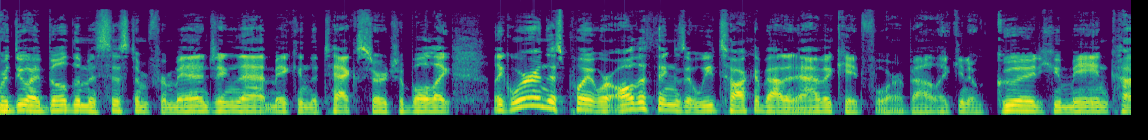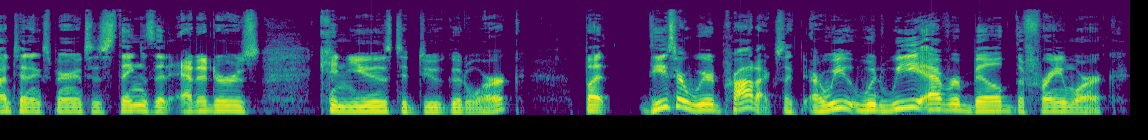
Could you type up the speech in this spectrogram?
Or do I build them a system for managing that, making the text searchable? Like, like we're in this point where all the things that we talk about and advocate for about like, you know, good, humane content experiences, things that editors can use to do good work. But these are weird products. Like, are we, would we ever build the framework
